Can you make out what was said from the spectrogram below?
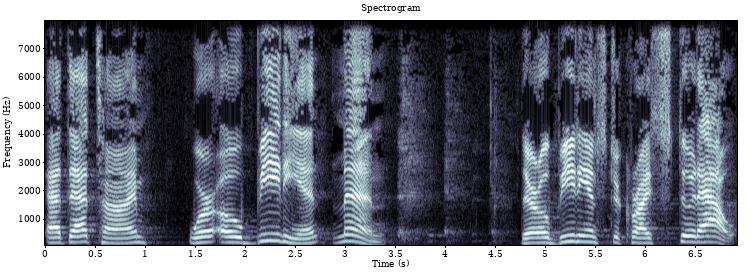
at that time were obedient men. Their obedience to Christ stood out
